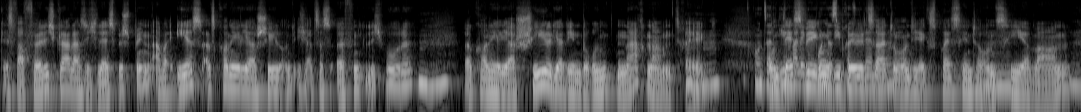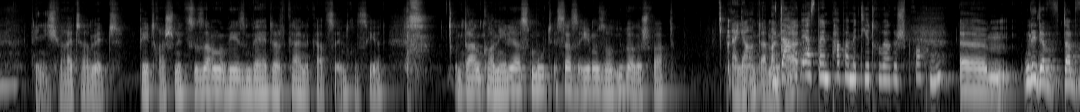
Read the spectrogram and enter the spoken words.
das war völlig klar, dass ich lesbisch bin, aber erst als Cornelia Scheel und ich, als es öffentlich wurde, mhm. weil Cornelia Scheel ja den berühmten Nachnamen trägt mhm. und, und deswegen die Bildzeitung und die Express hinter uns mhm. her waren, mhm. wenn ich weiter mit Petra Schmidt zusammen gewesen wäre, hätte das keine Katze interessiert. Und dank Cornelias Mut ist das eben so übergeschwappt. Naja, und da, und da hat erst dein Papa mit dir drüber gesprochen? Ähm, nee, da, da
